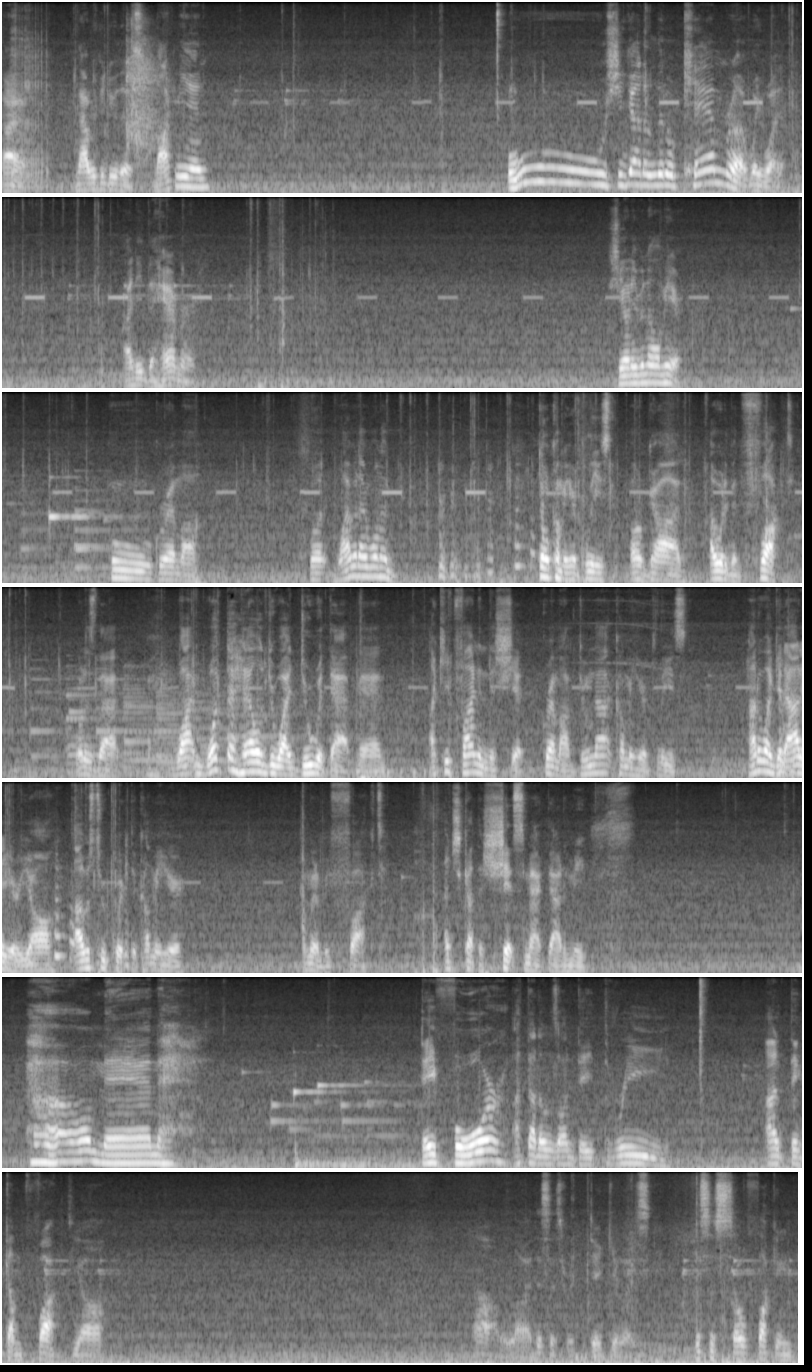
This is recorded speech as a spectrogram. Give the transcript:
Alright. Now we can do this. Lock me in. Ooh, she got a little camera. Wait, what? I need the hammer. She don't even know I'm here. Ooh, grandma. But Why would I want to... Don't come in here, please. Oh, God. I would have been fucked. What is that? Why? What the hell do I do with that, man? I keep finding this shit. Grandma, do not come in here, please. How do I get out of here, y'all? I was too quick to come in here. I'm gonna be fucked. I just got the shit smacked out of me. Oh, man. Day four? I thought it was on day three. I think I'm fucked, y'all. Oh, Lord, this is ridiculous. This is so fucking...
